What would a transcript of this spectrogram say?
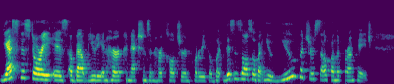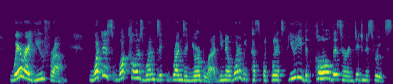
yes, this story is about beauty and her connections and her culture in Puerto Rico, but this is also about you. You put yourself on the front page. where are you from what does what colors runs it runs in your blood? You know what are we because when it's beauty the gold is her indigenous roots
